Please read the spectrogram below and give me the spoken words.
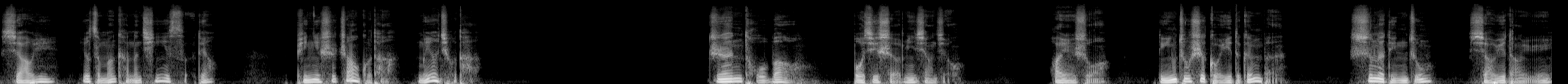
小玉又怎么可能轻易死掉？凭你是照顾她，没有救她。知恩图报，不惜舍命相救。花云说，灵珠是诡异的根本，失了灵珠，小玉等于……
